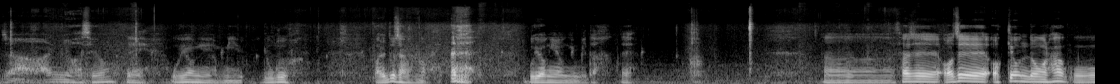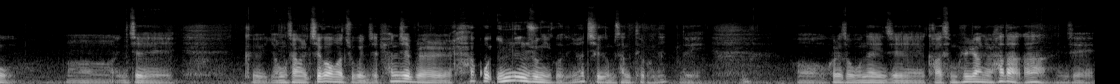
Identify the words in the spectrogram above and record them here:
자, 안녕하세요. 네, 우영이 형이 누구 말도 잘한다. 우영이 형입니다. 네. 아, 사실 어제 어깨 운동을 하고 어, 이제 그 영상을 찍어가지고 이제 편집을 하고 있는 중이거든요. 지금 상태로는. 네. 어, 그래서 오늘 이제 가슴 훈련을 하다가 이제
